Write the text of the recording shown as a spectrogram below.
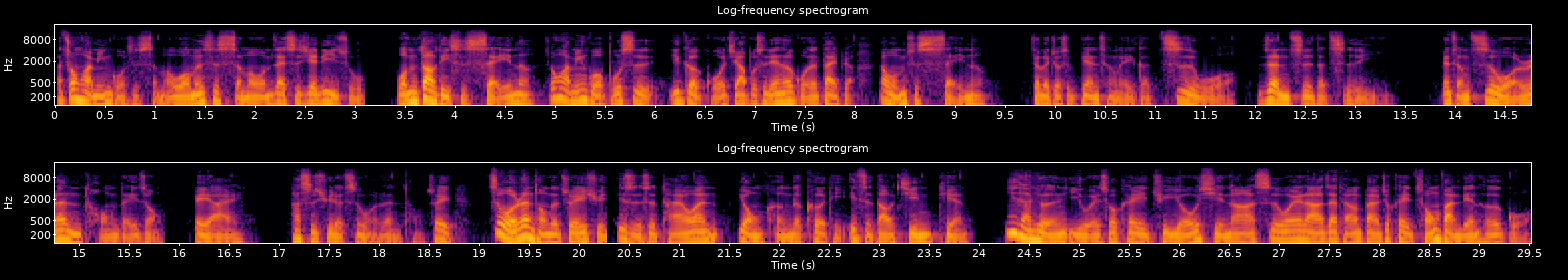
那中华民国是什么？我们是什么？我们在世界立足，我们到底是谁呢？中华民国不是一个国家，不是联合国的代表，那我们是谁呢？这个就是变成了一个自我认知的质疑，变成自我认同的一种悲哀。他失去了自我认同，所以。自我认同的追寻一直是台湾永恒的课题，一直到今天，依然有人以为说可以去游行啊、示威啦、在台湾办就可以重返联合国，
